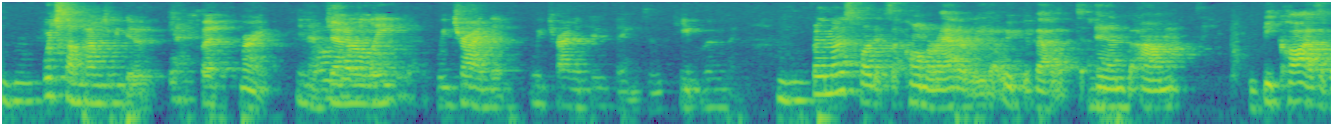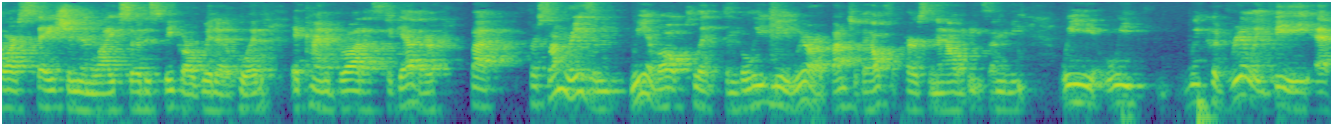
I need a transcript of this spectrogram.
Mm-hmm. which sometimes we do. Yeah. But, Right. you know, generally, we try to, we try to do things and keep moving. Mm-hmm. For the most part, it's a camaraderie that we've developed, and um, because of our station in life, so to speak, our widowhood, it kind of brought us together. But for some reason, we have all clicked, and believe me, we are a bunch of alpha personalities. I mean, we, we, we could really be at,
